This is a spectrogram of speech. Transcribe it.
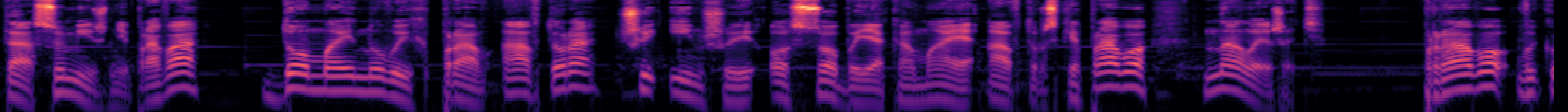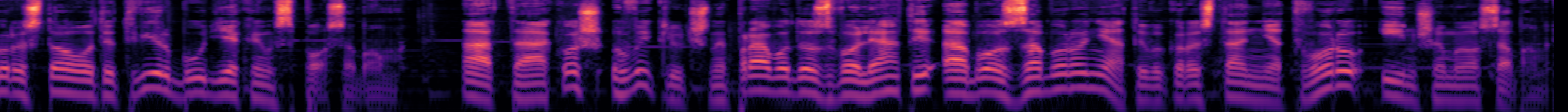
та суміжні права, до майнових прав автора чи іншої особи, яка має авторське право, належать право використовувати твір будь-яким способом, а також виключне право дозволяти або забороняти використання твору іншими особами.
